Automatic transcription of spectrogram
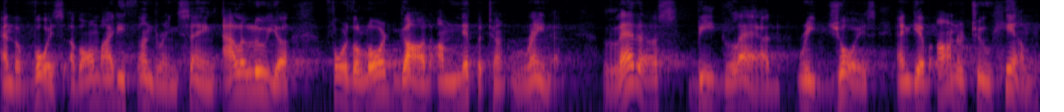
and the voice of Almighty thundering, saying, Alleluia, for the Lord God omnipotent reigneth. Let us be glad, rejoice, and give honor to him,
